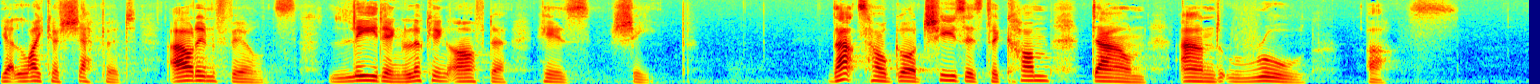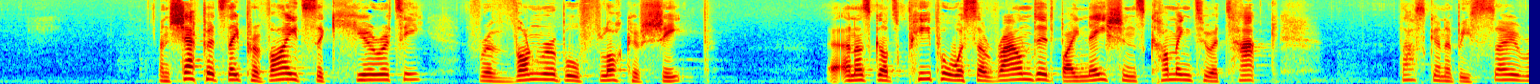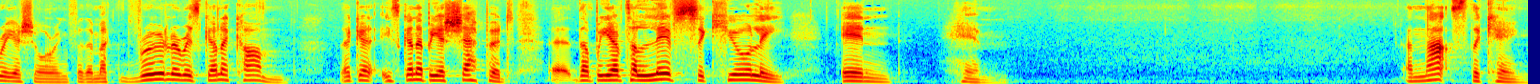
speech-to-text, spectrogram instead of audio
yet like a shepherd out in fields, leading, looking after his sheep. That's how God chooses to come down and rule us. And shepherds, they provide security for a vulnerable flock of sheep. And as God's people were surrounded by nations coming to attack, that's going to be so reassuring for them. A ruler is going to come. He's going to be a shepherd. Uh, they'll be able to live securely in him. And that's the king.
